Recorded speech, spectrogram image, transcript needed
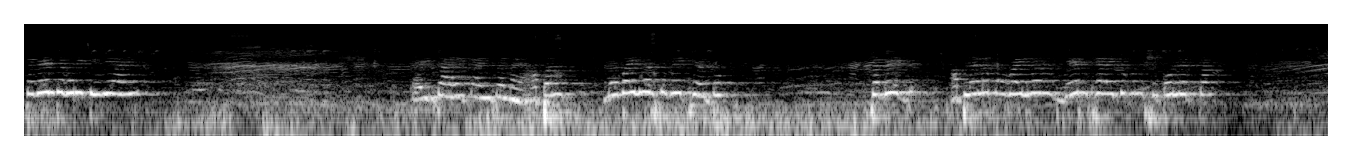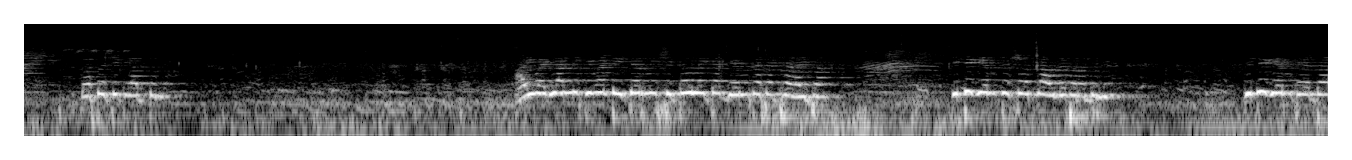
सगळ्यांच्या घरी टी व्ही आहे. काहींचं आहे काहींचं नाही. आपण मोबाईलवर सगळे खेळतो. सगळे आपल्याला मोबाईलवर गेम खेळायचे कोणी शिकवलेत का? कसं शिकलात तुम्ही? आई वडिलांनी किंवा टीचरनी शिकवलंय का गेम कसा खेळायचा? किती गेमचे शोध लावले बरं तुम्ही? किती गेम खेळता?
